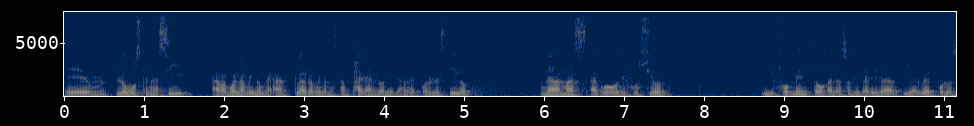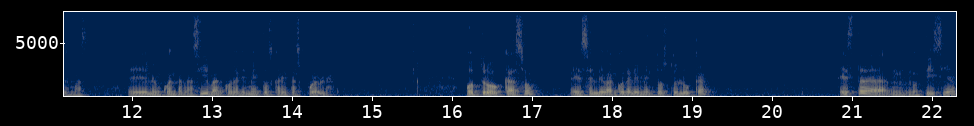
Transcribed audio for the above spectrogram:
Eh, lo busquen así. Ah, bueno, a mí no me, ah, claro, a mí no me están pagando ni nada por el estilo. Nada más hago difusión y fomento a la solidaridad y al ver por los demás. Eh, lo encuentran así, Banco de Alimentos Caritas Puebla. Otro caso es el de Banco de Alimentos Toluca. Esta noticia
